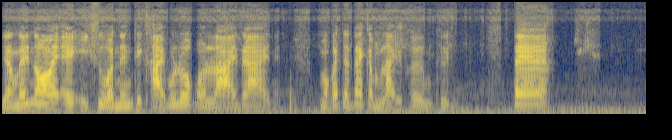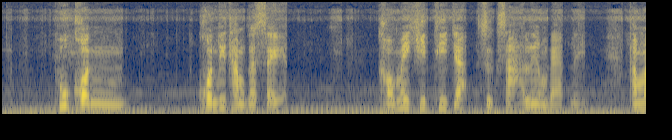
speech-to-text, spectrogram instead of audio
อย่างน้อยๆไอ้อีกส่วนหนึ่งที่ขายบนโลกออนไลน์ได้เนี่ย มันก็จะได้กำไรเพิ่มขึ้น แต่ผู้คนคนที่ทำเกษตร เขาไม่คิดที่จะศึกษาเรื่องแบบนี้ทำไม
